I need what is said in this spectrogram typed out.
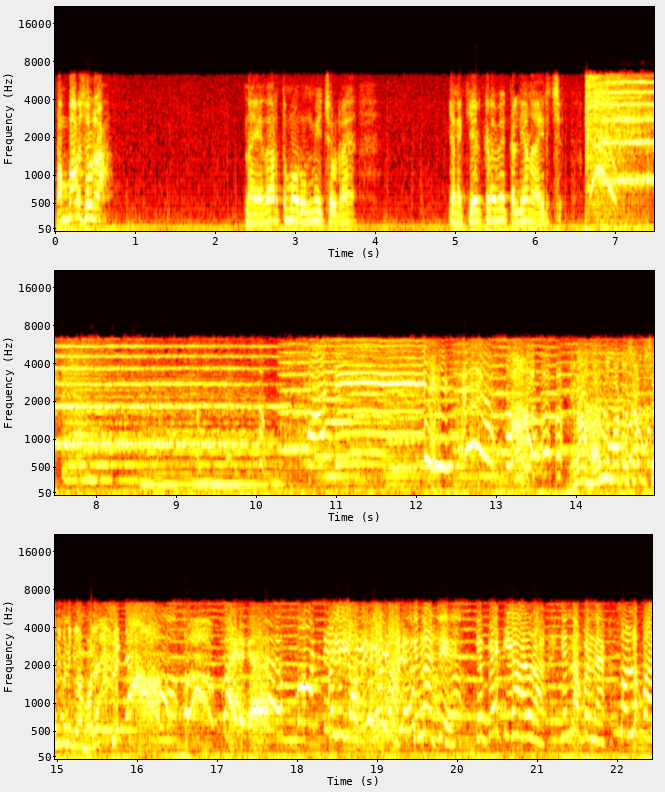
பம்பாம சொல்றா. நான் யதார்த்தமா ஒரு உண்மையை சொல்றேன். எனக்கு ஏற்கனவே கல்யாணம் ஆயிருச்சு. ஏதாவது மருந்து மாத்திரை சாப்பிட்டு சரி ஏப்பா என்னாச்சு? என் பேட்டி ஏன் அழுறா. என்ன பண்ண? சொல்லுப்பா.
